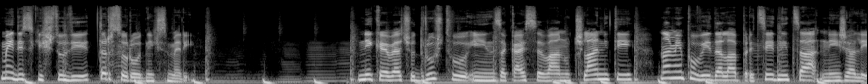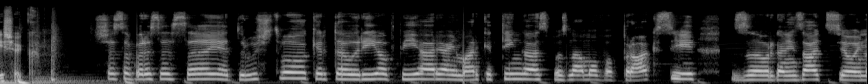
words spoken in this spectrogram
medijskih študij ter sorodnih smeri. Nekaj več o društvu in zakaj se van učlaniti, nam je povedala predsednica Neža Lešek. ŠSPRSS je društvo, kjer teorijo PR-ja in marketinga spoznamo v praksi z organizacijo in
